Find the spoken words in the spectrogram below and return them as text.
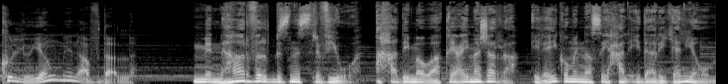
كل يوم أفضل. من هارفارد بزنس ريفيو أحد مواقع مجرة. إليكم النصيحة الإدارية اليوم.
